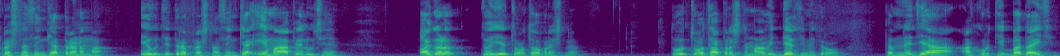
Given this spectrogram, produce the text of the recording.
પ્રશ્ન સંખ્યા ત્રણમાં, એવું ચિત્ર પ્રશ્ન સંખ્યા એમાં આપેલું છે. આગળ જોઈએ ચોથો પ્રશ્ન. તો ચોથા પ્રશ્નમાં, વિદ્યાર્થી મિત્રો, તમને જે આ આકૃતિ બતાય છે,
